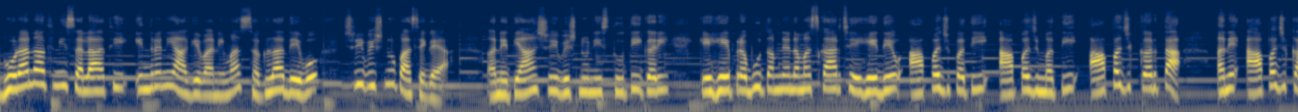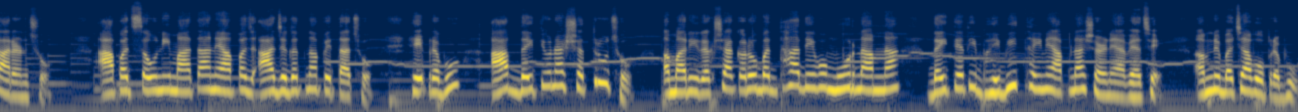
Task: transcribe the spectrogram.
ભોળાનાથની સલાહથી ઇન્દ્રની આગેવાનીમાં સઘળા દેવો શ્રી વિષ્ણુ પાસે ગયા અને ત્યાં શ્રી વિષ્ણુની સ્તુતિ કરી કે, હે પ્રભુ, તમને નમસ્કાર છે. હે દેવ, આપ જ પતિ, આપ જ મતિ, આપ જ કરતા અને આપ જ કારણ છો. આપ જ સૌની માતા અને આપ જ આ જગતના પિતા છો. હે પ્રભુ, આપ દૈત્યોના શત્રુ છો. અમારી રક્ષા કરો બધા દેવો મૂર નામના દૈત્યથી ભયભીત થઈને આપના શરણે આવ્યા છે. અમને બચાવો પ્રભુ.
